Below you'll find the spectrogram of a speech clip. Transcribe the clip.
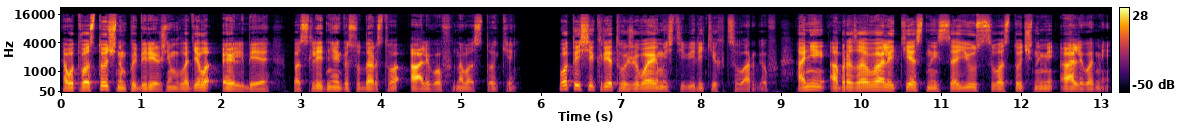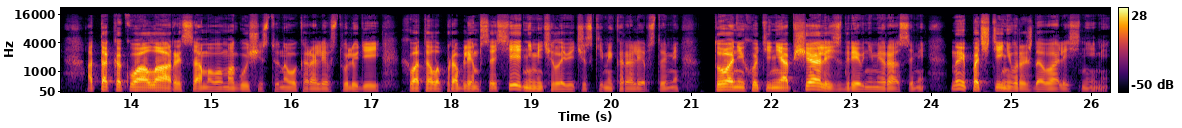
А вот восточным побережьем владела Эльбия, последнее государство альвов на востоке. Вот и секрет выживаемости великих цваргов. Они образовали тесный союз с восточными альвами, а так как у Алары, самого могущественного королевства людей, хватало проблем с соседними человеческими королевствами, то они хоть и не общались с древними расами, но и почти не враждовали с ними.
